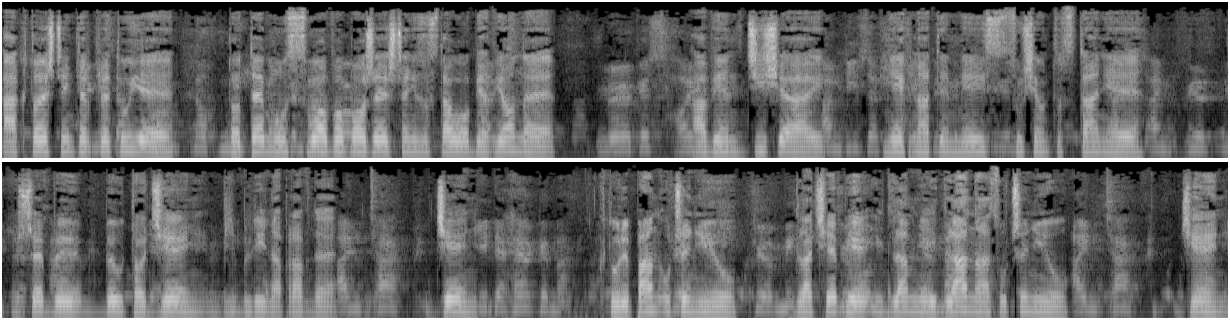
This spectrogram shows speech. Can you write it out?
A kto jeszcze interpretuje, to temu Słowo Boże jeszcze nie zostało objawione, a więc dzisiaj niech na tym miejscu się to stanie, żeby był to dzień Biblii, naprawdę dzień, który Pan uczynił dla Ciebie i dla mnie i dla nas uczynił dzień,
